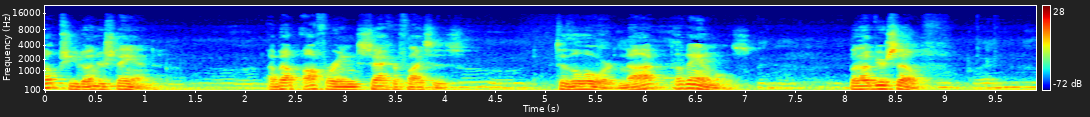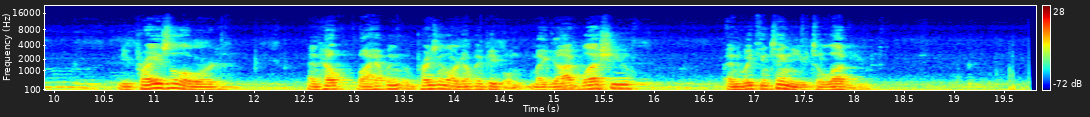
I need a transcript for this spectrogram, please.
helps you to understand about offering sacrifices to the Lord, not of animals, but of yourself. You praise the Lord and help by helping praising the Lord, helping people. May God bless you, and we continue to love you.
